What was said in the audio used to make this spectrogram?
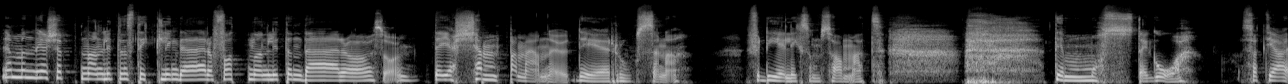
ja, men jag har köpt någon liten stickling där och fått någon liten där och så. Det jag kämpar med nu, det är rosorna. För det är liksom som att det måste gå. Så att jag,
